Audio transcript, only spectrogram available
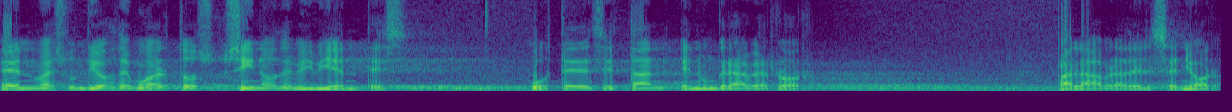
Él no es un Dios de muertos, sino de vivientes. Ustedes están en un grave error. Palabra del Señor.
